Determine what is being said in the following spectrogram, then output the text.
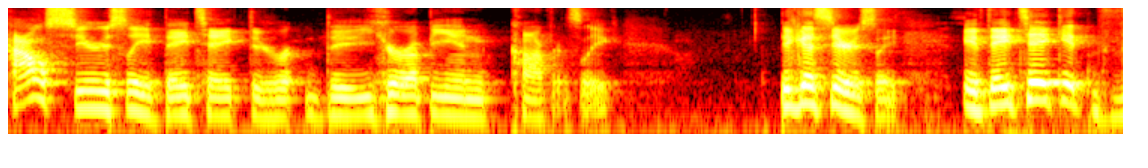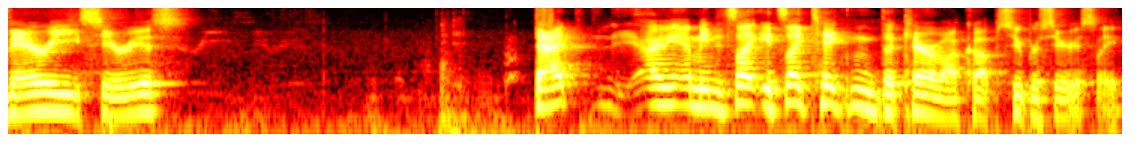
how seriously they take the the European Conference League. Because seriously, if they take it very serious, that I mean, I mean, it's like it's like taking the Carabao Cup super seriously.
